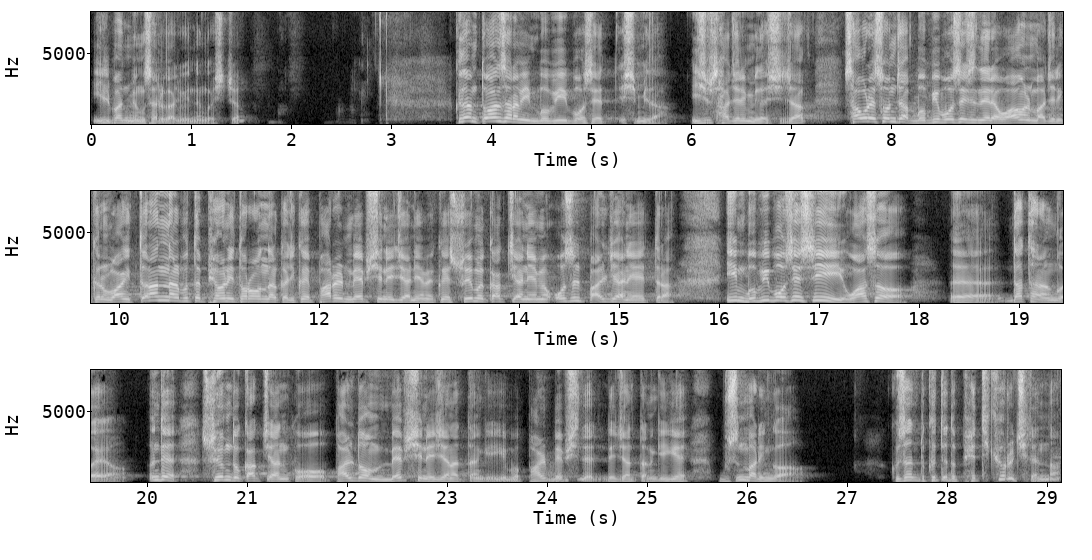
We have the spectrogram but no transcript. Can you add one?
일반 명사를 가지고 있는 것이죠. 그 다음 또 한 사람이 무비보셋입니다. 24절입니다. 시작. 사울의 손자 머비보셋이 내려 왕을 맞으니 그는 왕이 떠난 날부터 평안히 돌아온 날까지 그의 발을 맵시내지 아니하며 그의 수염을 깎지 아니하며 옷을 빨지 아니하였더라. 이 머비보셋이 와서 예, 나타난 거예요. 근데 수염도 깎지 않고 발도 맵시내지 않았다는 게 이게 뭐 발 맵시내지 않았다는 게 이게 무슨 말인가? 그 사람도 그때도 패티큐어를 칠했나?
